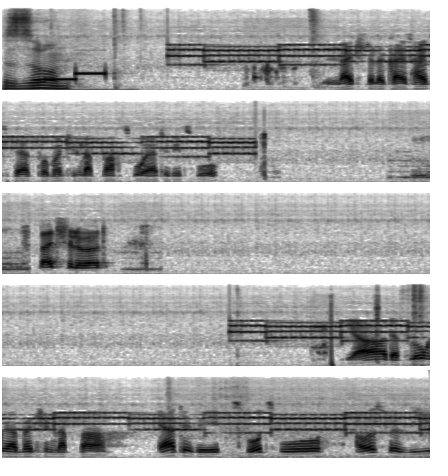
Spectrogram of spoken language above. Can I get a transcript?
So. Leitstelle Kreis Heinsberg vor Mönchengladbach 2 RTW 2. Leitstelle hört. Ja, der Florian Mönchengladbach RTW 22 aus für Sie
